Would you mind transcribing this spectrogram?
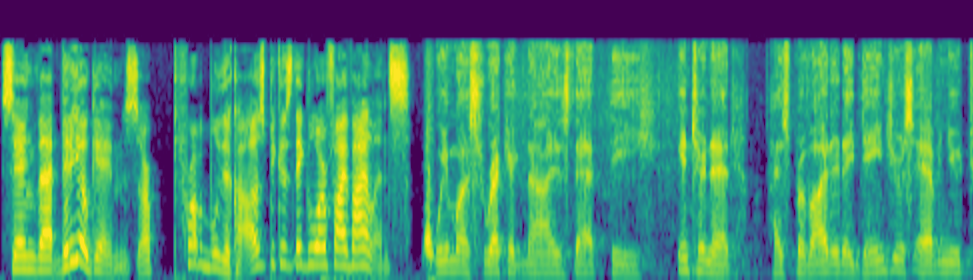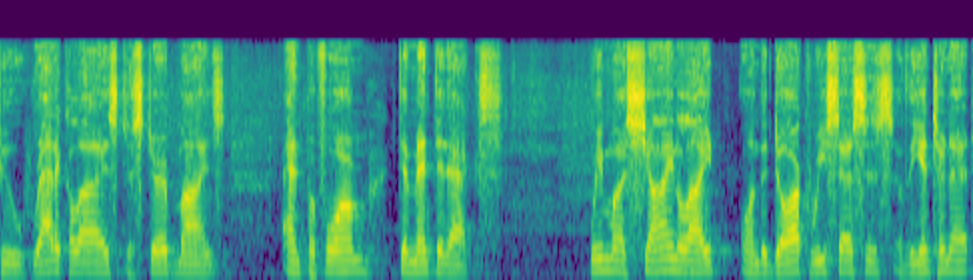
saying that video games are probably the cause because they glorify violence. We must recognize that the internet has provided a dangerous avenue to radicalize disturb minds and perform demented acts. We must shine light on the dark recesses of the internet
